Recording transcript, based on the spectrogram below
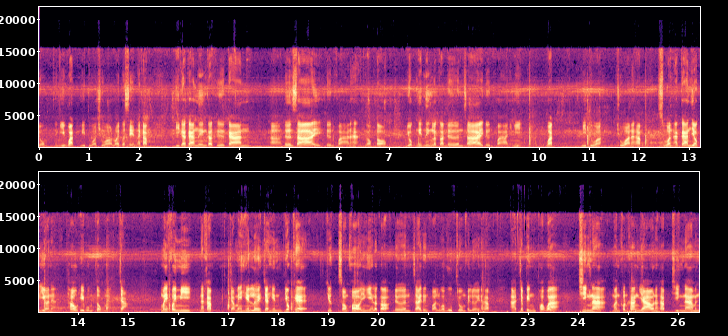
จม อย่างนี้วัดมีตัวชัวร้อยเปอร์เซ็นต์นะครับอีกอาการหนึ่งก็คือการเดินซ้ายเดินขวานะฮะตอกตอกยกนิดนึงแล้วก็เดินซ้ายเดินขวาอย่างนี้ วัดมีตัวชัวนะครับ ส่วนอาการยกเหยื่อเนี่ยเท่าที่ผมตกเนี่ยจะไม่ค่อยมีนะครับ จะไม่เห็นเลยจะเห็นยกแค่ ยึกสองข้ออย่างนี้แล้วก็เดินซ้ายเดินขวาหรือว่าวูบจมไปเลยนะครับ อาจจะเป็นเพราะว่าชิ่งหน้ามันค่อนข้างยาวนะครับ ชิ่งหน้ามัน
